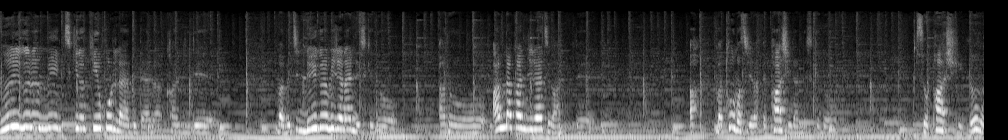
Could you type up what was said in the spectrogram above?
うぬいぐるみ付きのキーホルダーみたいな感じでまあ別にぬいぐるみじゃないんですけどあのあんな感じのやつがあってあまあトーマスじゃなくてパーシーなんですけどそうパーシーの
